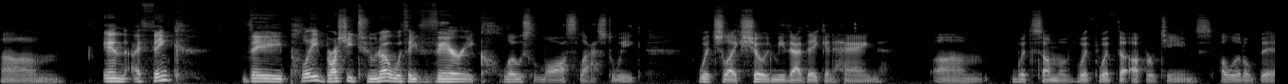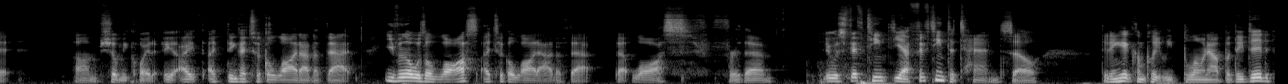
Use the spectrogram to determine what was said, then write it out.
Um, and I think they played Brushy Tuna with a very close loss last week, which like showed me that they can hang um, with some of with with the upper teams a little bit. Um, showed me quite. I I think I took a lot out of that. Even though it was a loss, I took a lot out of that that loss for them. It was 15, yeah, 15 to 10. So they didn't get completely blown out, but they did.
